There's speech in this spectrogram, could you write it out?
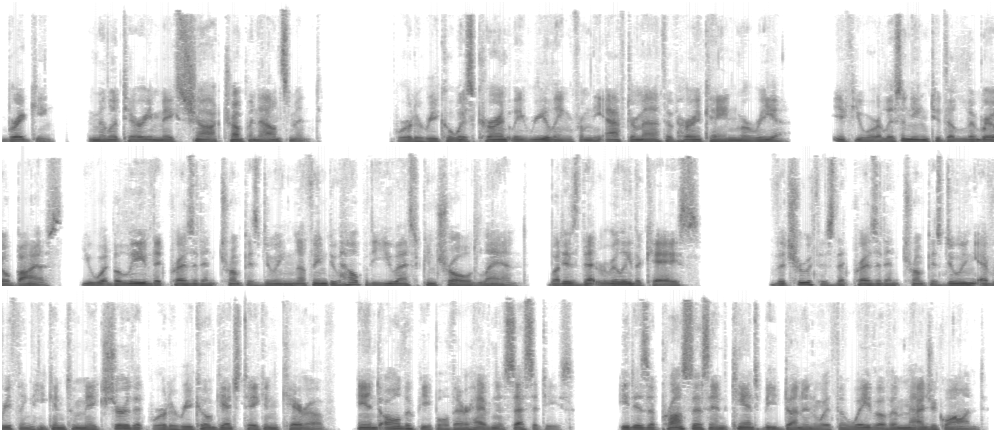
Breaking. Military makes shock Trump announcement. Puerto Rico is currently reeling from the aftermath of Hurricane Maria. If you were listening to the liberal bias, you would believe that President Trump is doing nothing to help the U.S.-controlled land, but is that really the case? The truth is that President Trump is doing everything he can to make sure that Puerto Rico gets taken care of, and all the people there have necessities. It is a process and can't be done in with a wave of a magic wand.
